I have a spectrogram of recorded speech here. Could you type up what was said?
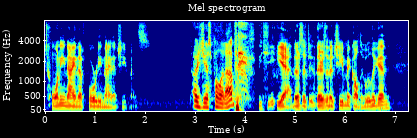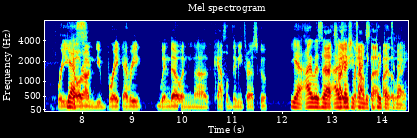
29 of 49 achievements. Oh, just pull it up? Yeah, there's a there's an achievement called Hooligan where you Yes. go around and you break every window in uh, Castle Dimitrescu. yeah, I was. Uh, I was actually trying to pronounce that, complete that, today.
